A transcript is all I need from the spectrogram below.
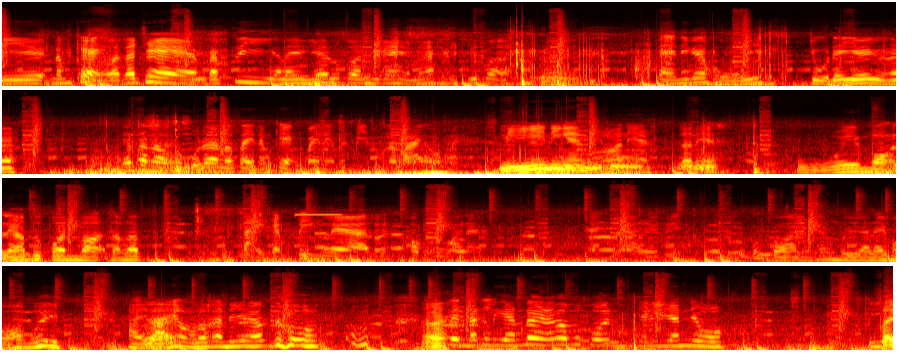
มีน้ำแข็งแล้วก็แช่แป๊บซี่อะไรอย่างเงี้ยทุกคนเคยเห็นนะในคลิปว่าเออ แต่อันนี้ก็โหยจุได้เยอะอยู่นะ แล้วถ้าเราสมมติว่าเราใส่น้ำแข็งไปเนี่ยมันมีรูระบายออกไหม มีนี่ไงมีอ๋รูอเนี่ย แล้วเนี่ยโอ้ยเหมาะเลยครับทุกคนเหมาะสำหรับสายแคมปิ้งเลยอะรถครอบครัวเนี่ยใหญ่มากเลยดิมีอุปกรณ์เครื่องมืออะไรพร้อมเฮ้ยไฮไลท์ของรถคันนี้นะครับดูเออเป็นนักเรียนด้วยนะครับทุกคนยังเรียนอยู่ใส่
